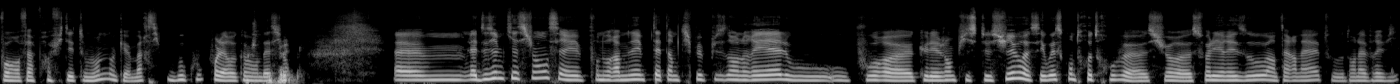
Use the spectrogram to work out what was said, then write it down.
pour en faire profiter tout le monde. Donc merci beaucoup pour les recommandations. La deuxième question, c'est pour nous ramener peut-être un petit peu plus dans le réel ou, pour que les gens puissent te suivre. C'est où est-ce qu'on te retrouve sur soit les réseaux, internet ou dans la vraie vie?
